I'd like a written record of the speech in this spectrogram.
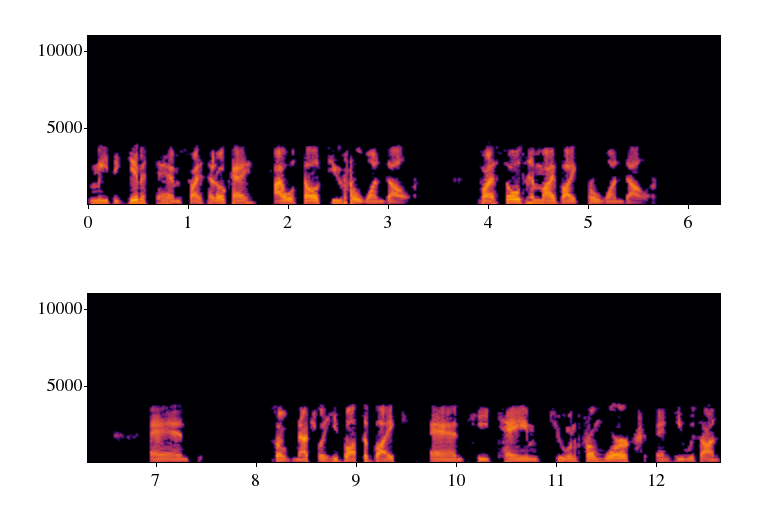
me to give it to him. So I said, okay, I will sell it to you for $1. So I sold him my bike for $1. And so naturally, he bought the bike and he came to and from work and he was on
